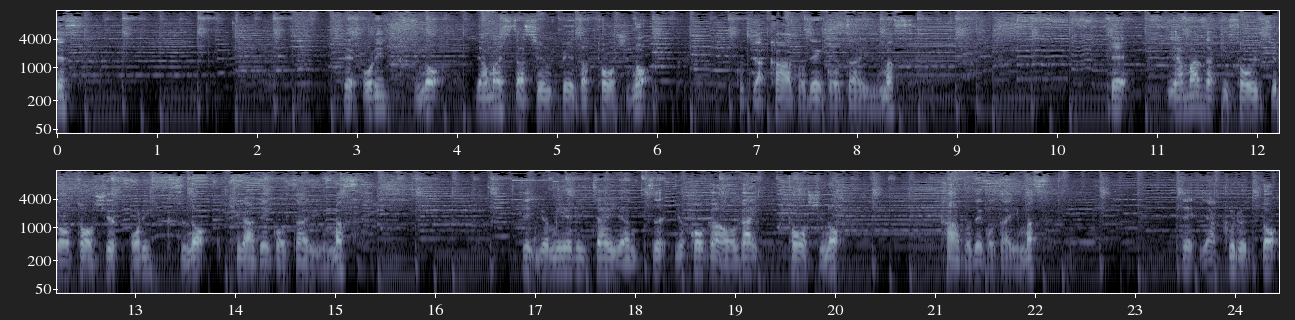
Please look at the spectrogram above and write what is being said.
です。で、オリックスの山下俊平太投手のこちらカードでございます。で、山崎総一郎投手、オリックスのキラでございます。で、読売ジャイアンツ、横川外投手のカードでございます。で、ヤクルト、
